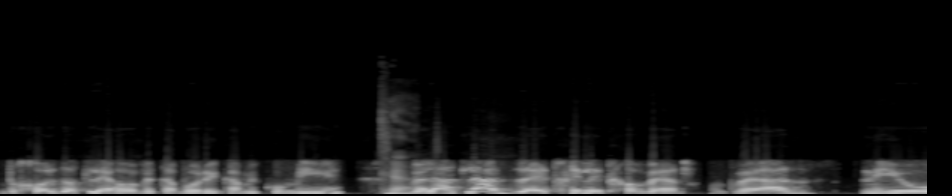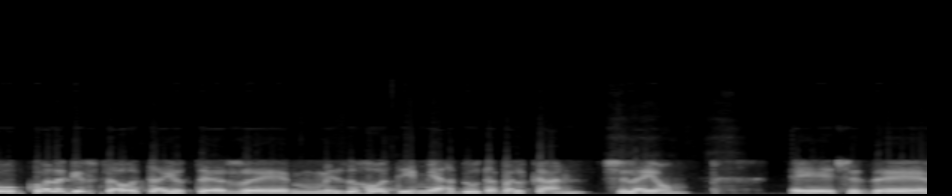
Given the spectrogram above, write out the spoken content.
בכל זאת לאהוב את הבוריק המקומי, כן. ולאט לאט זה התחיל להתחבר, ואז נהיו כל הגרסאות היותר אה, מזוהות עם יהדות הבלקן של היום, שזה...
